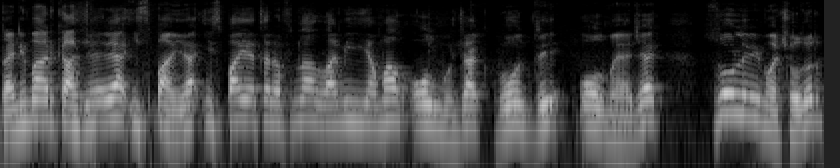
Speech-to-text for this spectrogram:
Danimarka ile İspanya. İspanya tarafından Lamin Yamal olmayacak. Rodri olmayacak. Zorlu bir maç olur.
